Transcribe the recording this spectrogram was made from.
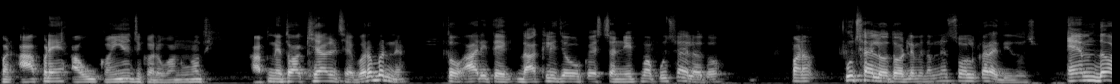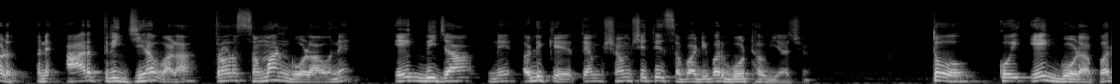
પણ આપણે આવું કંઈ જ કરવાનું નથી. આપને તો આ ખ્યાલ છે, બરાબર ને? તો આ રીતે એક દાખલી જેવો ક્વેશ્ચન નીટમાં પૂછાયેલો હતો. પણ પૂછાયેલો હતો એટલે મેં તમને સોલ્વ કરાવી દીધો છે. એમ દળ અને આર ત્રિજ્યાવાળા ત્રણ સમાન ગોળાઓને એકબીજાને અડકે તેમ સમક્ષિતિજ સપાટી પર ગોઠવ્યા છે. તો કોઈ એક ગોળા પર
